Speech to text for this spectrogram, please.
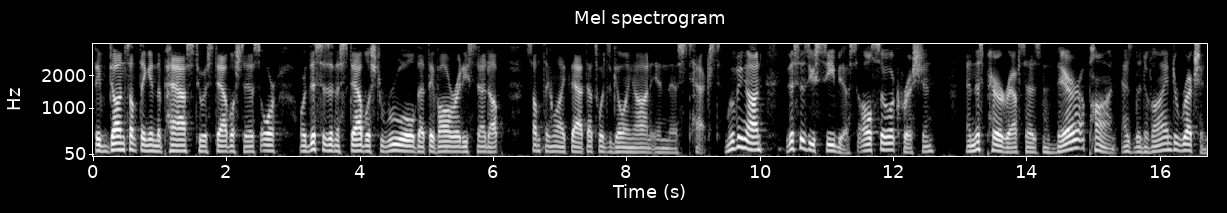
they've done something in the past to establish this, or or this is an established rule that they've already set up, something like that. That's what's going on in this text. Moving on, this is Eusebius, also a Christian. And this paragraph says, Thereupon, as the divine direction,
